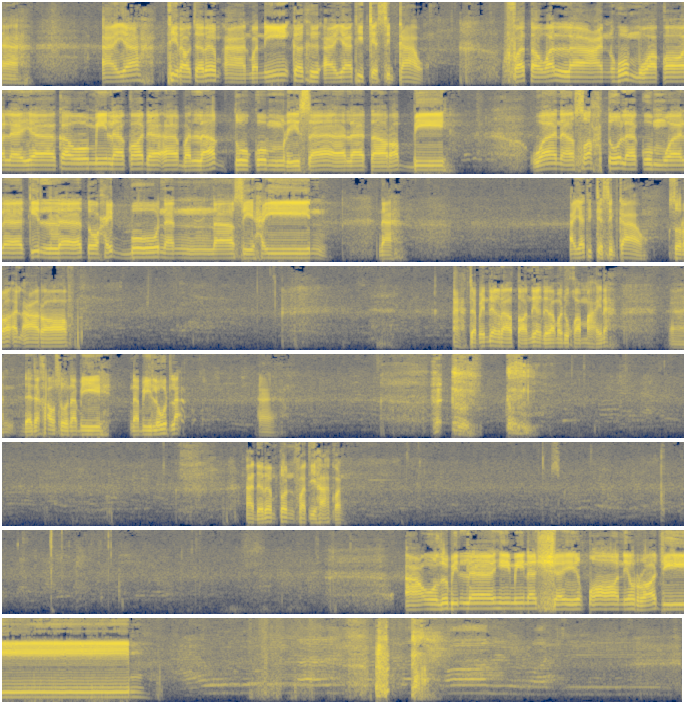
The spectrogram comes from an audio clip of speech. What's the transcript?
นะอายะที่เราจะเริ่มอ่านวันนี้ก็คืออายะที่เจ็ดสิบเก้า فتولى عنهم وقال يا قوم لقد أبلغتكم رسالة ربي ونصحت لكم ولكن لا تحبون الناصحين นะอายะที่เจ็ดสิบเก้าสุรอัลอารอฟอ่ะจะเป็นเรื่องราวต่อเนื่องเดี๋ยวเรามาดูความหมายนะ เดี๋ยวจะเข้าสู่นบีนบีลูตละอ่าเดี๋ยวเริ่มต้นฟาติฮะก่อนอาอูซุบิลลาฮิมินัชชัยตานิรรจี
